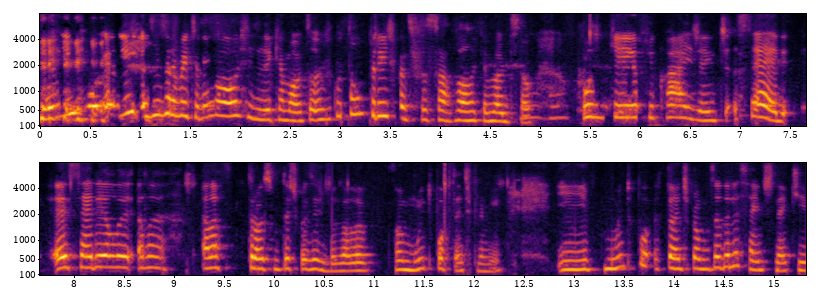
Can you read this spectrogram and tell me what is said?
Eu, eu, sinceramente, eu nem gosto de dizer que é maldição. Eu fico tão triste quando as pessoas falam que é maldição. Uhum. Porque eu fico, ai, gente, sério, a série ela, ela, ela trouxe muitas coisas boas, ela foi muito importante para mim e muito importante para muitos adolescentes, né, que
